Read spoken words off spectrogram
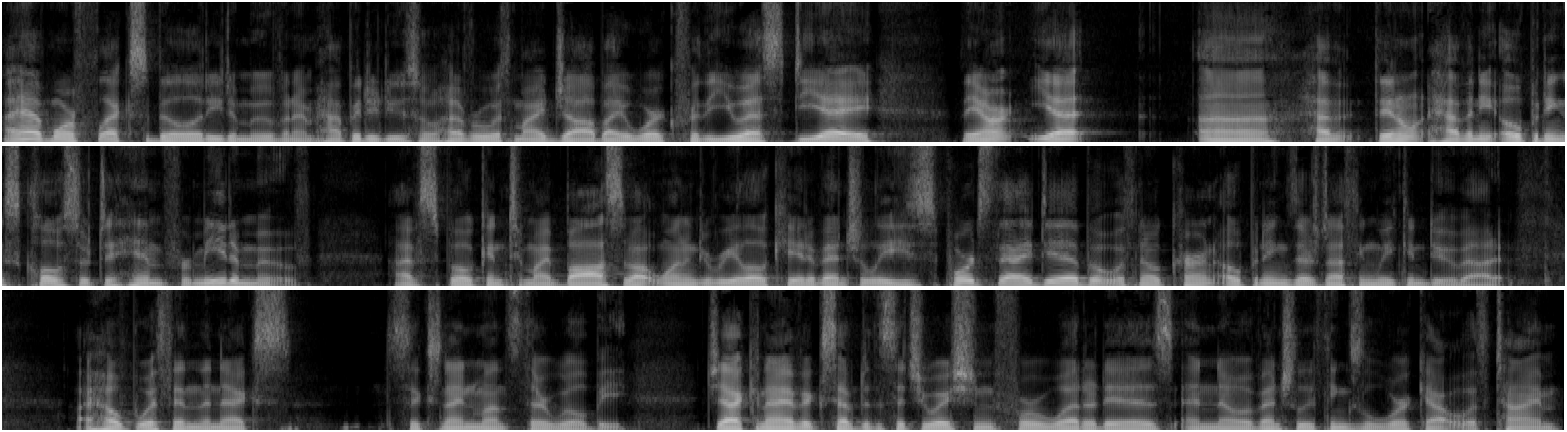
I have more flexibility to move, and I'm happy to do so. However, with my job, I work for the USDA. They aren't yet uh, have they don't have any openings closer to him for me to move. I've spoken to my boss about wanting to relocate eventually. He supports the idea, but with no current openings, there's nothing we can do about it. I hope within the next six nine months there will be. Jack and I have accepted the situation for what it is, and know eventually things will work out with time.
